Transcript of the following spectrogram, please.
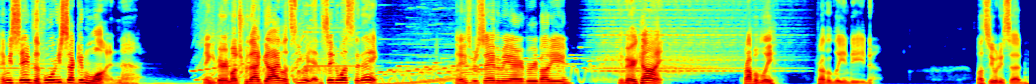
And we saved the 40 second one. Thank you very much for that, guy. Let's see what you have to say to us today. Thanks for saving me, everybody. You're very kind. Probably. Probably indeed. Let's see what he said.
